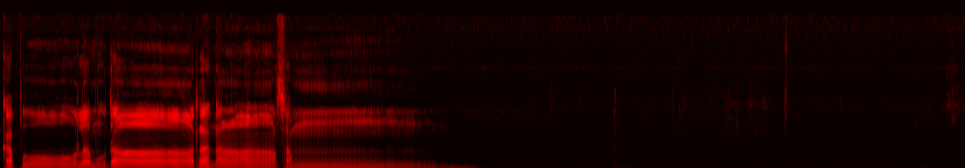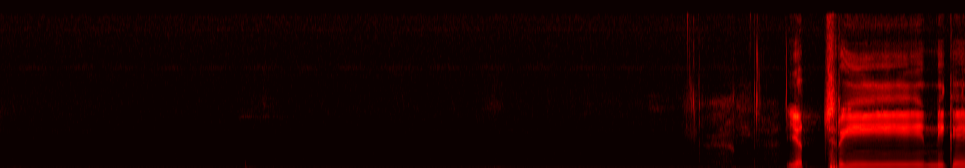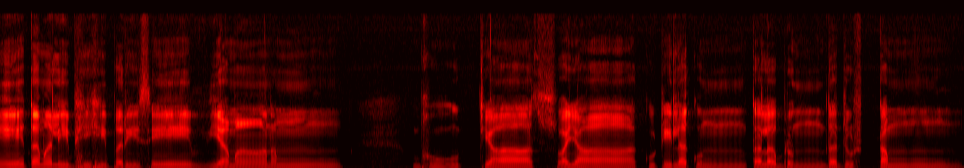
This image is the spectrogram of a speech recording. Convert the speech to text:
विद्योतितामलकपोलमुदारनासम् यच्छ्रीनिकेतमलिभिः परिसेव्यमानम् भूत्या स्वया कुटिलकुन्तलबृन्दजुष्टम्।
